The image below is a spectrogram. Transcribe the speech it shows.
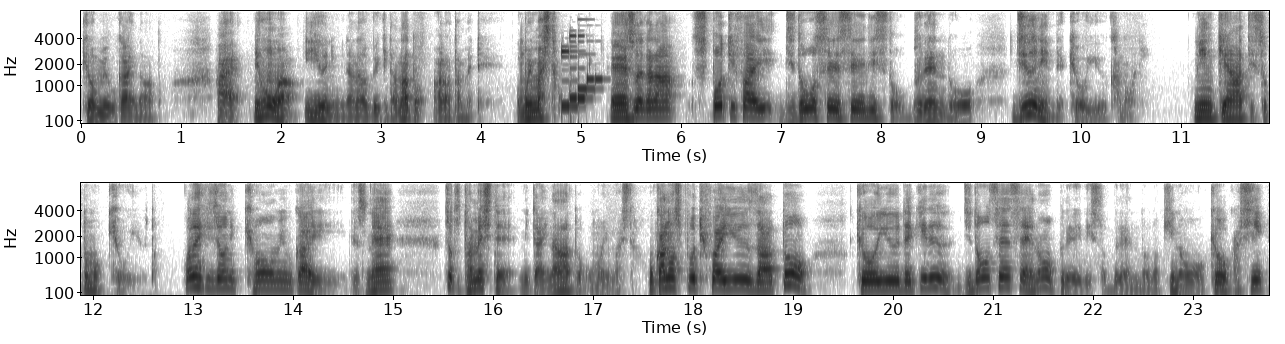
興味深いなとはい。日本は EU に見習うべきだなと改めて思いました。えー、それから、Spotify 自動生成リスト、ブレンドを10人で共有可能に。人気アーティストとも共有と。これ非常に興味深いですね。ちょっと試してみたいなと思いました。他の Spotify ユーザーと共有できる自動生成のプレイリスト、ブレンドの機能を強化し、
